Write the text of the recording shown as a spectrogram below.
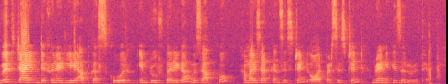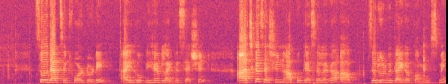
विथ टाइम डेफिनेटली आपका स्कोर इम्प्रूव करेगा। बस आपको हमारे साथ कंसिस्टेंट और परसिस्टेंट रहने की ज़रूरत है। So that's it for today I hope you have like the session आज का सेशन आपको कैसा लगा, आप ज़रूर बताइएगा कमेंट्स में।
